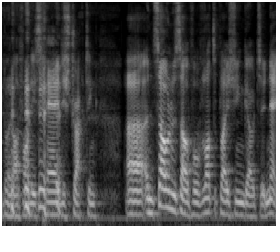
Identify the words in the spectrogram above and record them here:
but I find his hair distracting. Uh, and so on and so forth. Lots of places you can go to. Now,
